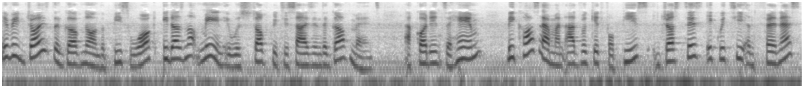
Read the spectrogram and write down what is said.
if he joins the governor on the peace walk, it does not mean he will stop criticizing the government. According to him, because I am an advocate for peace, justice, equity, and fairness,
